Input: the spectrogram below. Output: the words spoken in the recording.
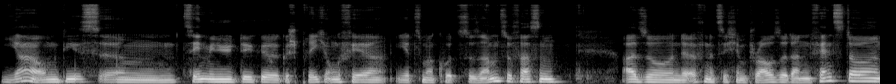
Ja, um dieses ähm, zehnminütige Gespräch ungefähr jetzt mal kurz zusammenzufassen. Also, da öffnet sich im Browser dann ein Fenster.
